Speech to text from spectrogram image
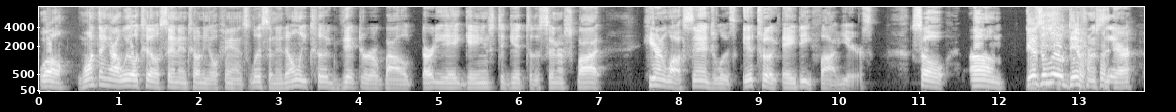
Well, one thing I will tell San Antonio fans listen, it only took Victor about 38 games to get to the center spot. Here in Los Angeles, it took AD five years. So um, there's a little difference there.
